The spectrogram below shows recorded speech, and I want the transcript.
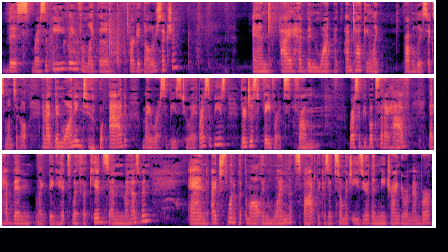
this recipe thing from like the Target dollar section, and I had been want. I'm talking like probably six months ago. And I've been wanting to add my recipes to it. Recipes, they're just favorites from recipe books that I have that have been like big hits with the kids and my husband. And I just want to put them all in one spot because it's so much easier than me trying to remember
